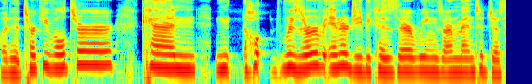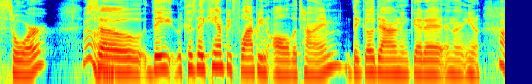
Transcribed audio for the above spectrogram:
what a turkey vulture can n- ho- reserve energy because their wings are meant to just soar. Oh. So they because they can't be flapping all the time. They go down and get it and then you know. Huh.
